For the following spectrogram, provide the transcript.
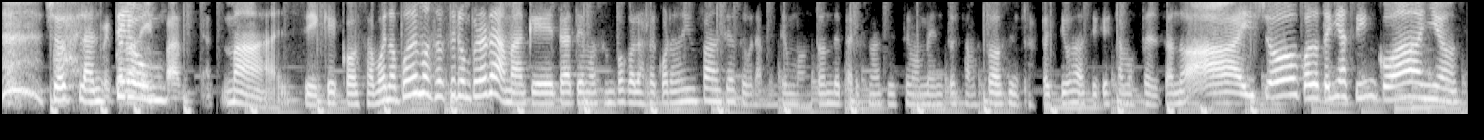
Yo Ay, planteo un infancia. Mal, sí, qué cosa. Bueno, podemos hacer un programa que tratemos un poco los recuerdos de infancia. Seguramente un montón de personas en este momento estamos todos introspectivos, así que estamos pensando, ay, yo cuando tenía cinco años,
